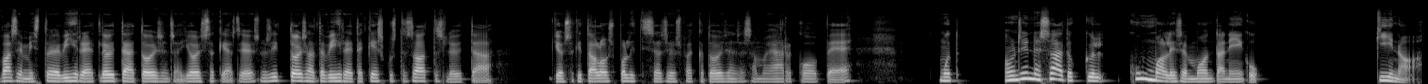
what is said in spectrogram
vasemmisto ja vihreät löytää toisensa joissakin asioissa. No sitten toisaalta vihreät ja keskusta saattaisi löytää jossakin talouspoliittisissa asioissa vaikka toisensa samoin RKP. Mutta on sinne saatu kyllä kummallisen monta niin kuin kinaa.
